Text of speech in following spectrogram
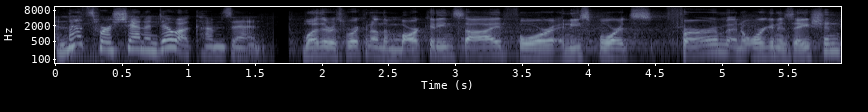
and that's where Shenandoah comes in. Whether it's working on the marketing side for an esports firm, an organization,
